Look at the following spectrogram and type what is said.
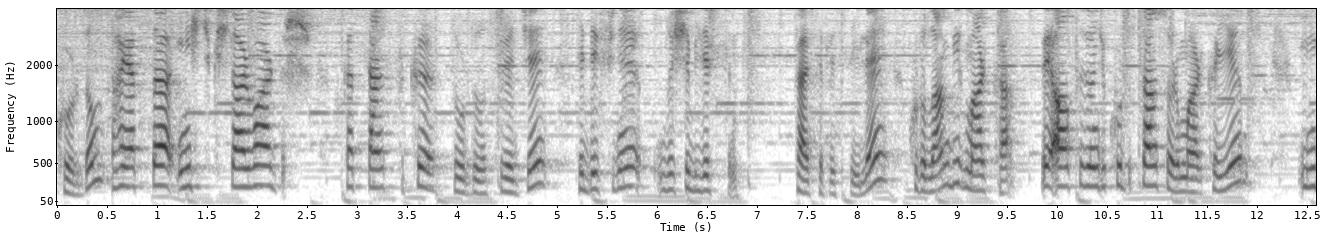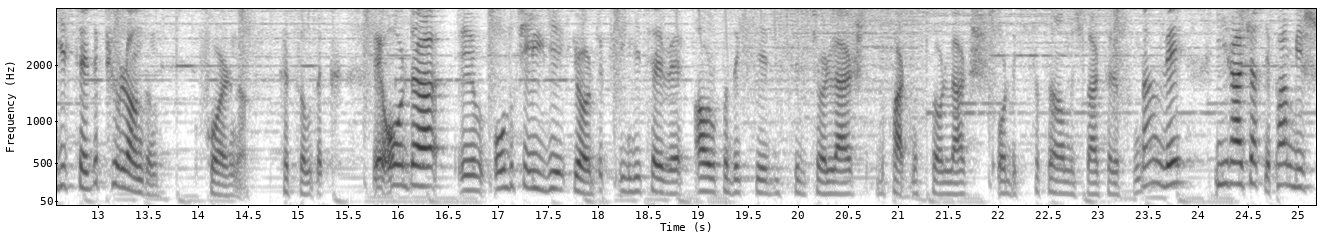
kurdum. Hayatta iniş çıkışlar vardır. Fakat sen sıkı durduğun sürece hedefine ulaşabilirsin felsefesiyle kurulan bir marka. Ve 6 yıl önce kurduktan sonra markayı İngiltere'de Pure London fuarına katıldık. Ve orada e, oldukça ilgi gördük. İngiltere ve Avrupa'daki distribütörler, department store'lar, oradaki satın almacılar tarafından ve ihracat yapan bir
